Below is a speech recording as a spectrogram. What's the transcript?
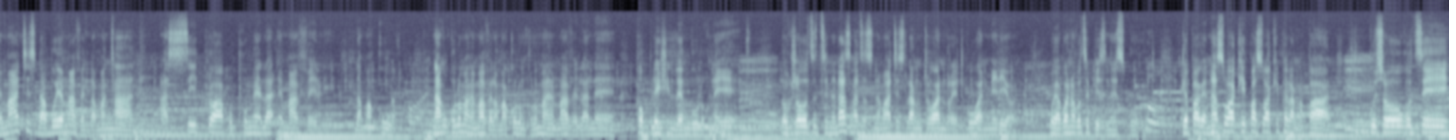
ema-artist labuya emaveni lamancane. Asitwa kuphumela emaveni lamakhulu. Nangikhuluma ngemaveli amakhulu ngikhuluma ngemaveli ane-population lenkulu kuneyethu. Lokusho ukuthi thina nasingathi sinama-artist langu-200 ku-1 million. Uyabona ukuthi ibhizinisi kulo kepha-ke nasiwakhipha siwakhiphela ngaphandle. Kusho ukuthi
